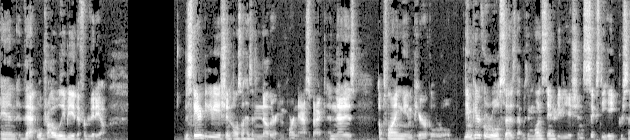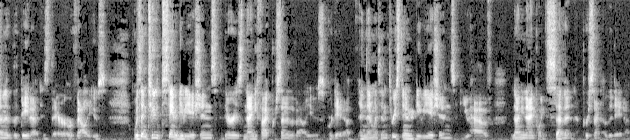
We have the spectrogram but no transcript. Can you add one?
And that will probably be a different video. The standard deviation also has another important aspect and that is applying the empirical rule the empirical rule says that within one standard deviation, 68% of the data is there or values. Within two standard deviations, there is 95% of the values or data. And then within three standard deviations, you have 99.7% of the data.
